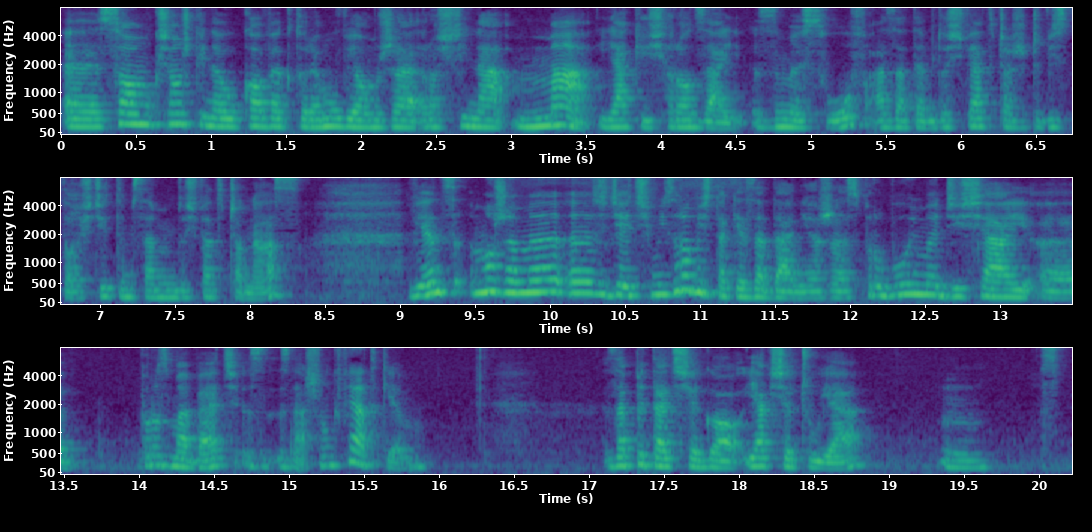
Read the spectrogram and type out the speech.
E, Są książki naukowe, które mówią, że roślina ma jakiś rodzaj zmysłów, a zatem doświadcza rzeczywistości, tym samym doświadcza nas. Więc możemy e, z dziećmi zrobić takie zadanie, że spróbujmy dzisiaj e, porozmawiać z, z naszym kwiatkiem. Zapytać się go, jak się czuje, mm, sp-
